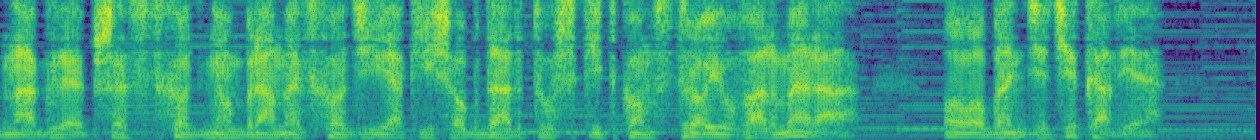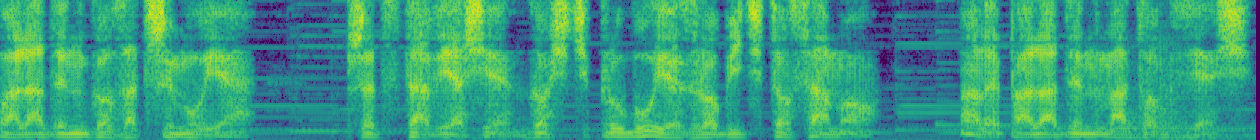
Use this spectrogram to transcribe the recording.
Nagle przez wschodnią bramę wchodzi jakiś obdartusz z w stroju farmera. O, będzie ciekawie. Paladyn go zatrzymuje. Przedstawia się, gość próbuje zrobić to samo, ale paladyn ma to gdzieś.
